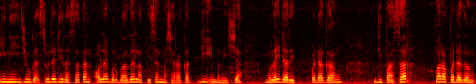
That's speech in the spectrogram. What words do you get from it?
ini juga sudah dirasakan oleh berbagai lapisan masyarakat di Indonesia, mulai dari pedagang di pasar, para pedagang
